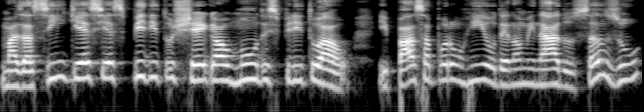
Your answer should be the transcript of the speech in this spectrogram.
Mas assim que esse espírito chega ao mundo espiritual e passa por um rio denominado Sanzu,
